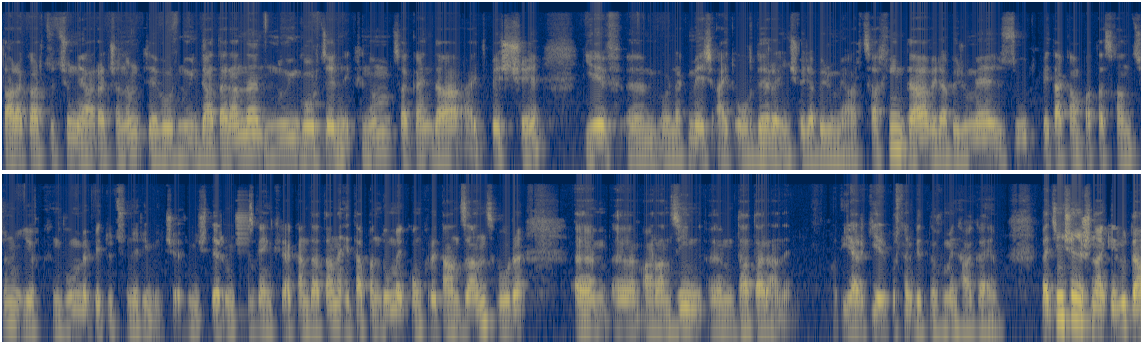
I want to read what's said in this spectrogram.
տարակարծությունն է առաջանում, թե որ նույն դատարանը նույն գործերն է քնում, սակայն դա այդպես չէ, եւ օրինակ մեր այդ օրդերը ինչ վերաբերում է Արցախին, դա վերաբերում է զուտ պետական պատասխանատվություն եւ քննվում է պետությունների միջև, միջդեռ միջազգային քրեական դատարանը հետապնդում է կոնկրետ անձանց, որը առանձին դատարան է իհարկե երկուսն էլ գտնվում են Հագայում բայց ինչ է նշանակելու դա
